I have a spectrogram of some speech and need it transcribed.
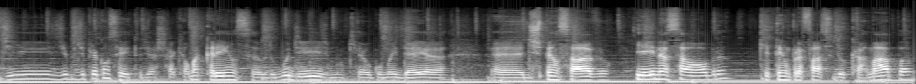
de, de, de preconceito, de achar que é uma crença do budismo, que é alguma ideia é, dispensável. E aí nessa obra, que tem um prefácio do Karmapa,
